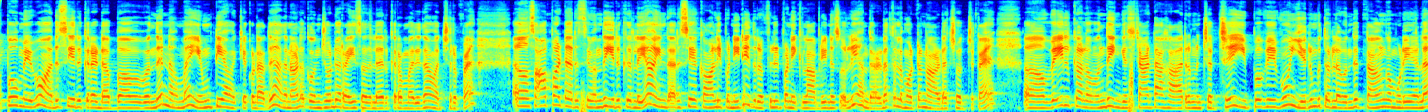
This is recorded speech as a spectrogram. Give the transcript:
எப்போவுமேவும் அரிசி இருக்கிற டப்பாவை வந்து நம்ம எம்டியாக வைக்கக்கூடாது. அதனால் கொஞ்சோண்டு ரைஸ் அதில் இருக்கிற மாதிரி தான் வச்சுருப்பேன். சாப்பாட்டு அரிசி வந்து இருக்குது இல்லையா? இந்த அரிசியை காலி பண்ணிவிட்டு இதில் ஃபில் பண்ணிக்கலாம் அப்படின்னு சொல்லி அந்த இடத்துல மட்டும் நான் அடைச்சி வச்சுட்டேன். வெயில் காலம் வந்து இங்கே ஸ்டார்ட் ஆக ஆரம்பிச்சிருச்சு. இப்போவேவும் எறும்பு தொல்லை வந்து வந்து தாங்க முடியலை.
